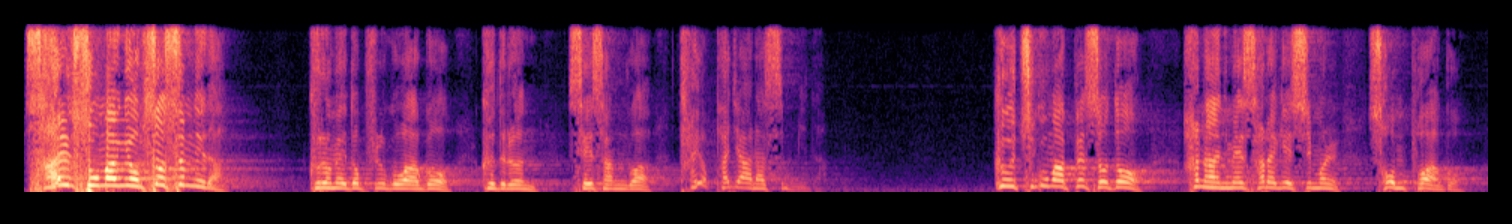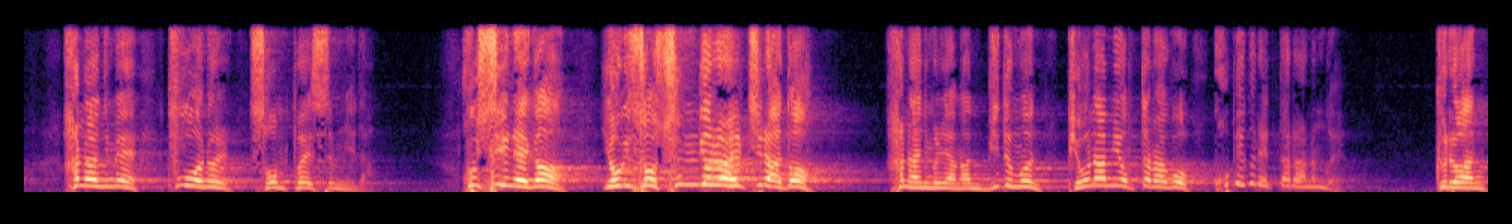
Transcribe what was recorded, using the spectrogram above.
살 소망이 없었습니다. 그럼에도 불구하고 그들은 세상과 타협하지 않았습니다. 그 죽음 앞에서도 하나님의 살아계심을 선포하고 하나님의 구원을 선포했습니다. 혹시 내가 여기서 순교를 할지라도 하나님을 향한 믿음은 변함이 없다라고 고백을 했다라는 거예요. 그러한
